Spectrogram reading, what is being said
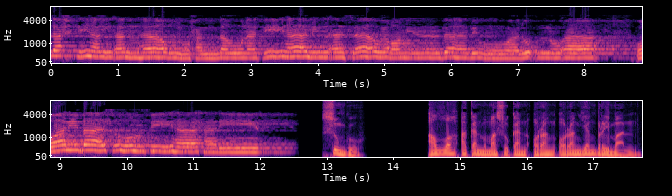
تحتها الأنهار يحلون فيها من أساور من ذهب ولؤلؤا ولباسهم فيها حرير Sungguh, Allah akan memasukkan orang-orang yang beriman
